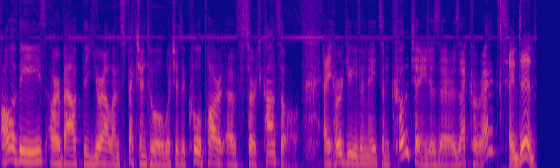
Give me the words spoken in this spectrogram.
all of these are about the URL inspection tool, which is a cool part of Search Console. I heard you even made some code changes there. Is that correct? I did.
